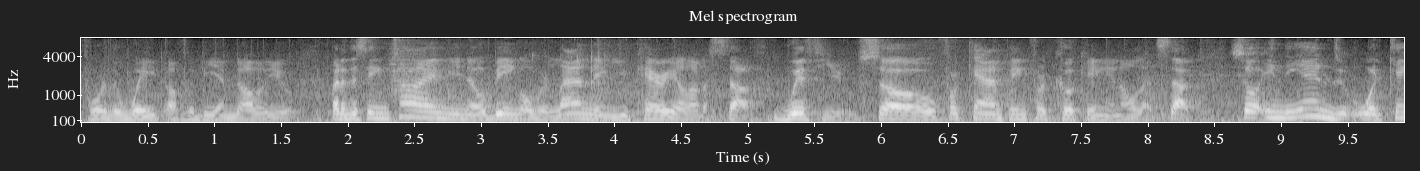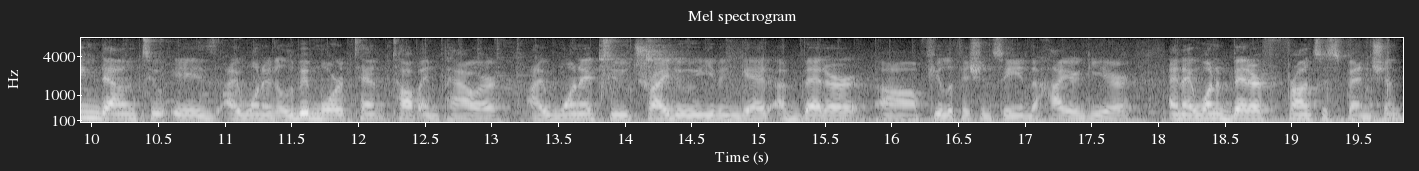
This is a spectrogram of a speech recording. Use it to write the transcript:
for the weight of the BMW. But at the same time, you know, being over landing, you carry a lot of stuff with you. So for camping, for cooking and all that stuff. So in the end, what came down to is I wanted a little bit more top end power. I wanted to try to even get a better uh, fuel efficiency in the higher gear. And I wanted better front suspension.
